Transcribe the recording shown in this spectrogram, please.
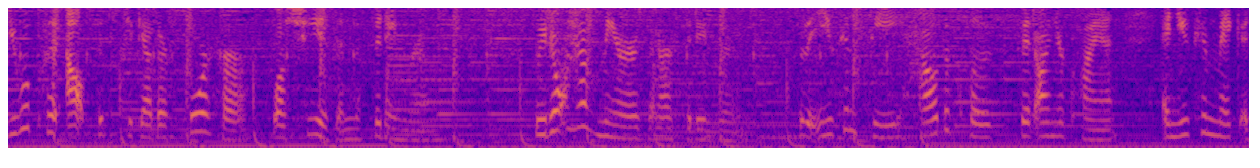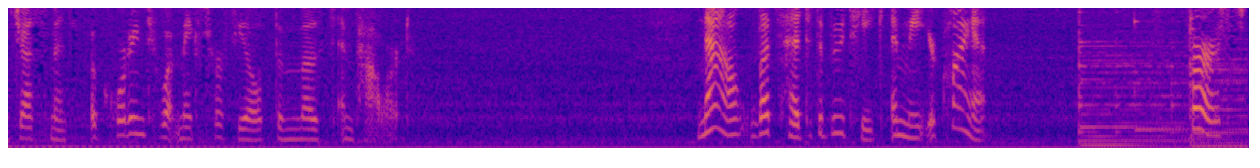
You will put outfits together for her while she is in the fitting room. We don't have mirrors in our fitting rooms so that you can see how the clothes fit on your client and you can make adjustments according to what makes her feel the most empowered. Now, let's head to the boutique and meet your client. First,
